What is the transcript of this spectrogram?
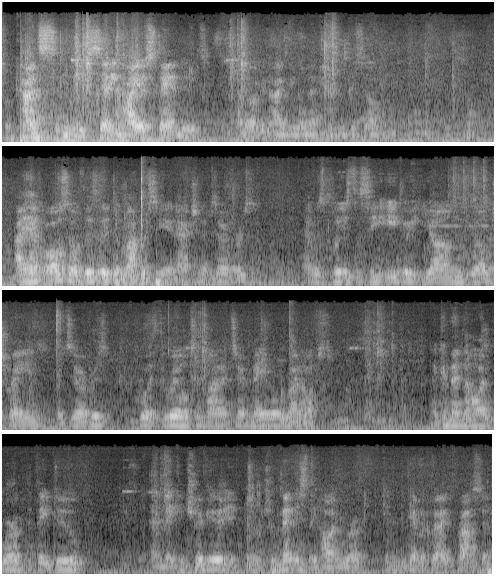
for constantly setting higher standards on organizing elections in Kosovo. I have also visited Democracy in Action observers and was pleased to see eager, young, well-trained observers who are thrilled to monitor mayoral runoffs. I commend the hard work that they do, and they contribute to tremendously hard work in the democratic process.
